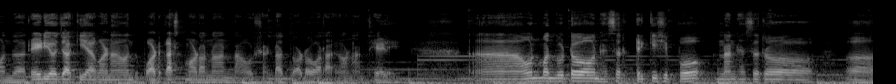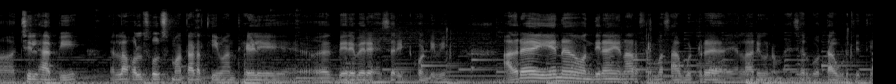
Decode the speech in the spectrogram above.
ಒಂದು ರೇಡಿಯೋ ಜಾಕಿ ಆಗೋಣ, ಒಂದು ಪಾಡ್ಕಾಸ್ಟ್ ಮಾಡೋಣ, ನಾವು ಸಣ್ಣ ದೊಡ್ಡವರಾಗೋಣ ಅಂಥೇಳಿ ಅವ್ನು ಬಂದ್ಬಿಟ್ಟು ಅವನ ಹೆಸರು ಟ್ರಿಕ್ಕಿ ಶಿಪ್ಪು ನನ್ನ ಹೆಸರು ಚಿಲ್ ಹ್ಯಾಪಿ ಎಲ್ಲ ಹೊಲ್ಸು ಹೊಲ್ಸು ಮಾತಾಡ್ತೀವಿ ಅಂತ ಹೇಳಿ ಬೇರೆ ಬೇರೆ ಹೆಸರು ಇಟ್ಕೊಂಡಿವಿ. ಆದರೆ ಏನು ಒಂದಿನ ಏನಾರು ಫೇಮಸ್ ಆಗಿಬಿಟ್ರೆ ಎಲ್ಲರಿಗೂ ನಮ್ಮ ಹೆಸರು ಗೊತ್ತಾಗ್ಬಿಡ್ತೈತಿ.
